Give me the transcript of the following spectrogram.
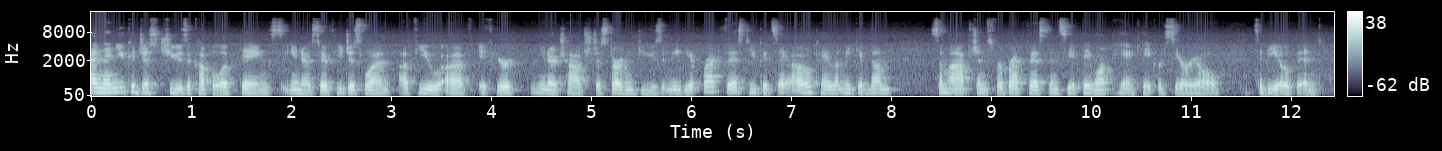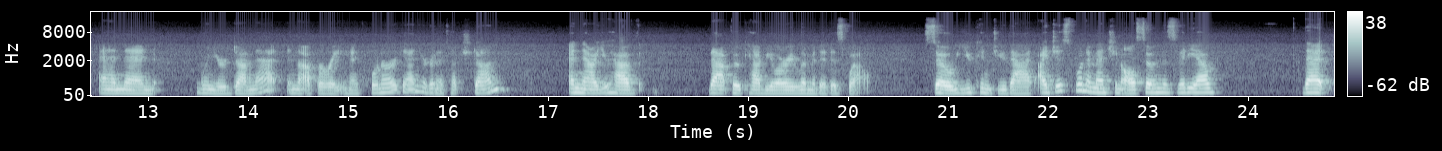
And then you could just choose a couple of things, you know, so if you just want a few of, if your, you know, child's just starting to use it maybe at breakfast, you could say, oh, okay, let me give them some options for breakfast and see if they want pancake or cereal to be opened. And then when you're done that, in the upper right hand corner again, you're going to touch done. And now you have that vocabulary limited as well. So you can do that. I just want to mention also in this video that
